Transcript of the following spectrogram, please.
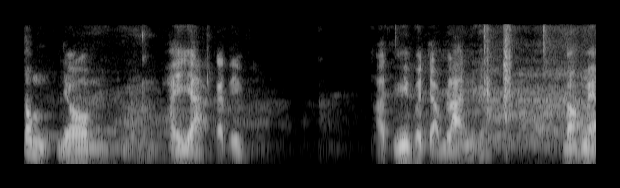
ต้มเดี๋ยวไผอยากก็สิอาจจะมีประจำร้านนี่เนาะแม่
